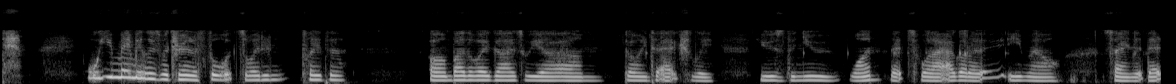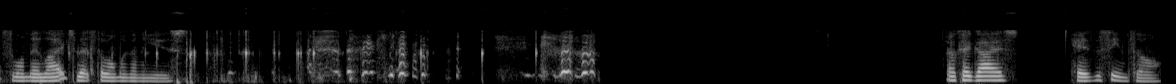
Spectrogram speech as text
Damn. Well, you made me lose my train of thought, so I didn't play the... Oh, and by the way, guys, we are um, going to actually use the new one. That's what I, I got an email saying that that's the one they like, so that's the one we're going to use. Okay, guys, here's the theme song.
